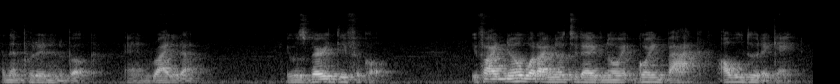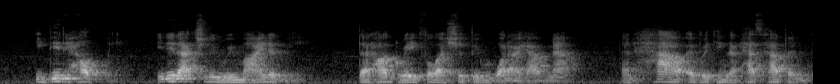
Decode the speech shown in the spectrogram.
and then put it in a book and write it up. It was very difficult. If I know what I know today going back, I will do it again. It did help me. It did actually reminded me that how grateful I should be with what I have now and how everything that has happened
